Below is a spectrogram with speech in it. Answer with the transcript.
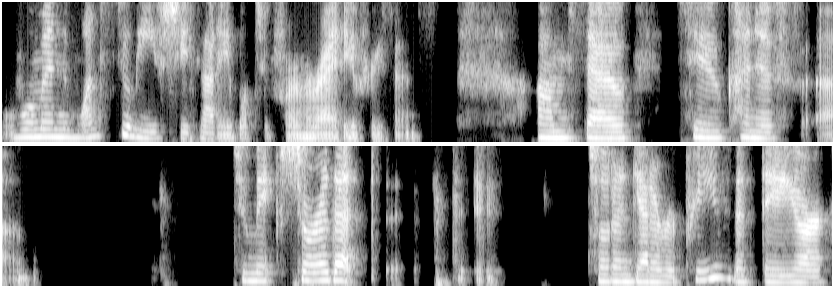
woman wants to leave she's not able to for a variety of reasons. Um, so to kind of um, to make sure that children get a reprieve, that they are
